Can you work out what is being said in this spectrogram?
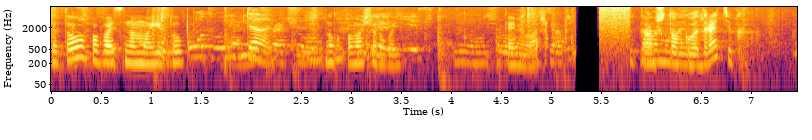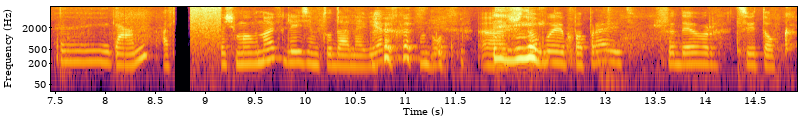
Готовы попасть на мой YouTube? Да. Ну-ка, помаши рукой. Какая милашка. Там что, квадратик? Э, Да. В общем, мы вновь лезем туда наверх, э, чтобы поправить шедевр цветок.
